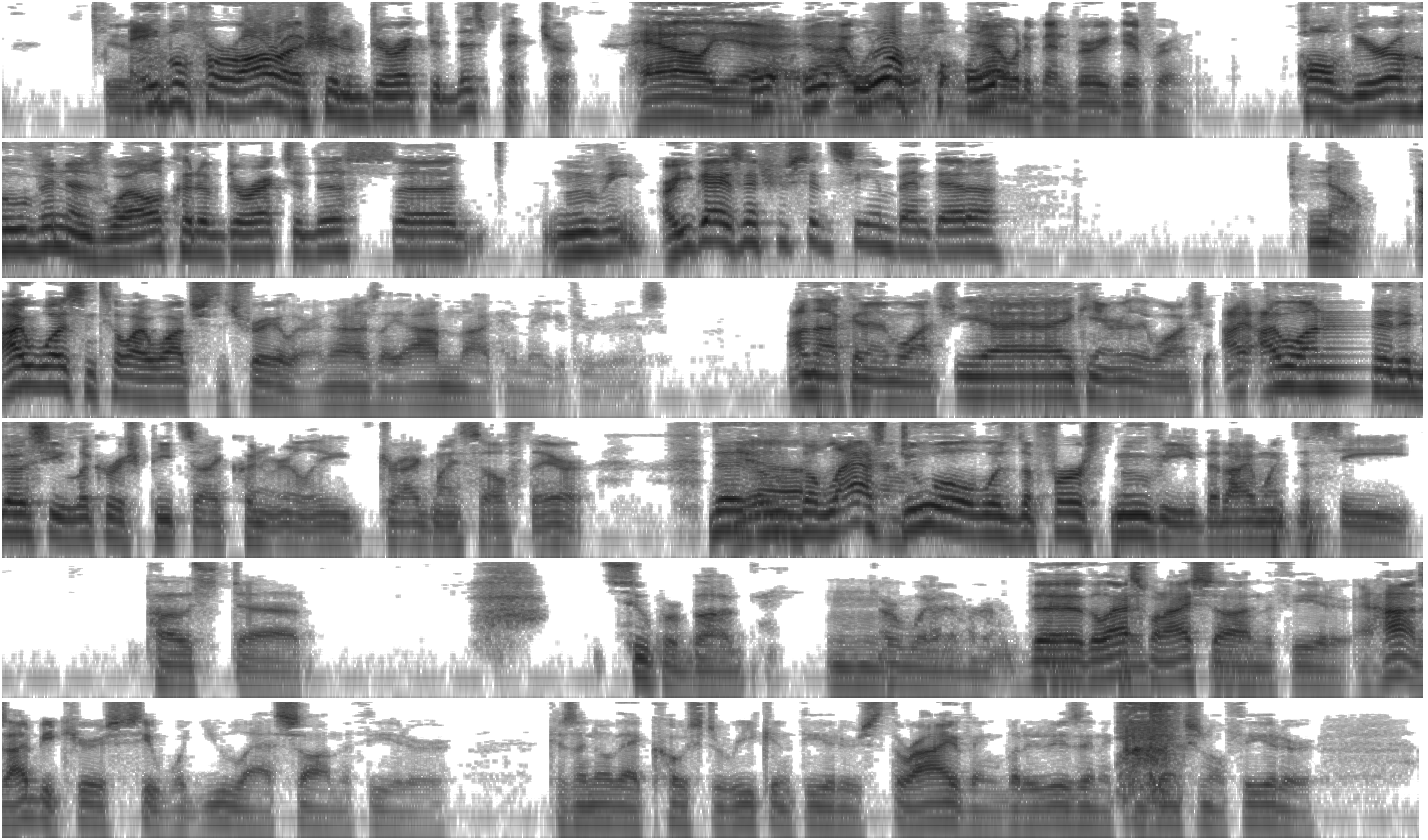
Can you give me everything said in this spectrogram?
you know? Abel Ferrara should have directed this picture. Hell yeah! Or- or- I would. or- or- that would have been very different. Paul Verhoeven as well could have directed this uh, movie. Are you guys interested in seeing Vendetta? No, I was until I watched the trailer, and then I was like, I'm not going to make it through this. I'm not gonna watch. Yeah, I can't really watch it. I, I wanted to go see Licorice Pizza. I couldn't really drag myself there. The Yeah. the last duel was the first movie that I went to see post uh, Superbug Mhm. or whatever. The the last one I saw in the theater, and Hans, I'd be curious to see what you last saw in the theater, because I know that Costa Rican theater is thriving, but it is in a conventional theater.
